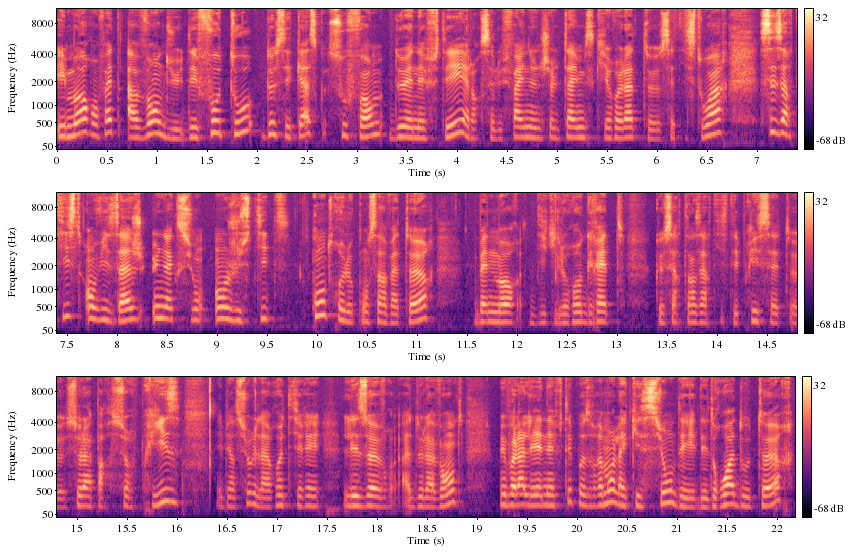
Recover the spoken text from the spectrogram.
Et Moore, en fait, a vendu des photos de ces casques sous forme de NFT. Alors, c'est le Financial Times qui relate cette histoire. Ces artistes envisagent une action en justice contre le conservateur ben Moore dit qu'il regrette que certains artistes aient pris euh, cela par surprise. Et bien sûr, il a retiré les œuvres de la vente. Mais voilà, les NFT posent vraiment la question des, droits d'auteur.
